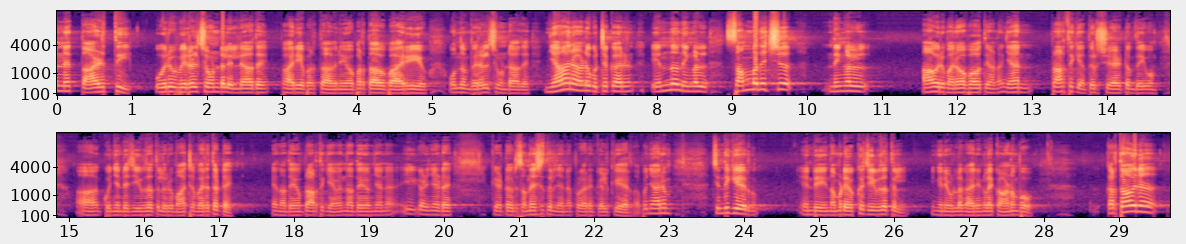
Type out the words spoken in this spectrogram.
തന്നെ താഴ്ത്തി ഒരു വിരൽ ചൂണ്ടലില്ലാതെ ഭാര്യ ഭർത്താവിനെയോ ഭർത്താവ് ഭാര്യയോ ഒന്നും വിരൽ ചൂണ്ടാതെ ഞാനാണ് കുറ്റക്കാരൻ എന്ന് നിങ്ങൾ സമ്മതിച്ച് നിങ്ങൾ ആ ഒരു മനോഭാവത്തെയാണ് ഞാൻ പ്രാർത്ഥിക്കാം. തീർച്ചയായിട്ടും ദൈവം കുഞ്ഞിന്റെ ജീവിതത്തിൽ ഒരു മാറ്റം വരുത്തട്ടെ എന്ന് അദ്ദേഹം പ്രാർത്ഥിക്കാം. എന്ന് അദ്ദേഹം ഞാൻ ഈ കഴിഞ്ഞിടെ കേട്ട ഒരു സന്ദേശത്തിൽ ഞാൻ അപ്രകാരം കേൾക്കുകയായിരുന്നു. അപ്പോൾ ഞാനും ചിന്തിക്കുകയായിരുന്നു എന്റെ നമ്മുടെയൊക്കെ ജീവിതത്തിൽ ഇങ്ങനെയുള്ള കാര്യങ്ങളെ കാണുമ്പോൾ കർത്താവിന്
